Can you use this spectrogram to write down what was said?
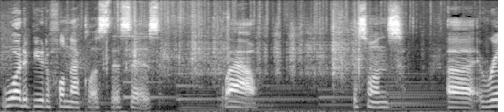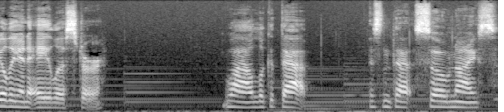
What a beautiful necklace this is. Wow. This one's uh, really an A-lister. Wow, look at that. Isn't that so nice?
